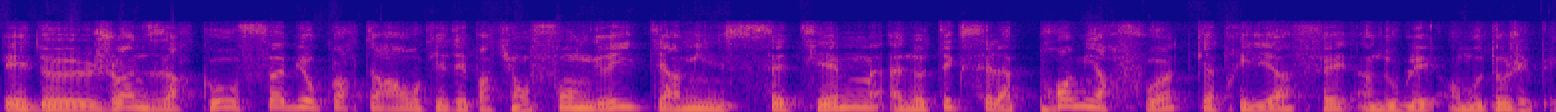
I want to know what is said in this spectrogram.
et de Johan Zarco. Fabio Quartararo, qui était parti en fond de grille, termine septième. À noter que c'est la première fois qu'Aprilia fait un doublé en MotoGP.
